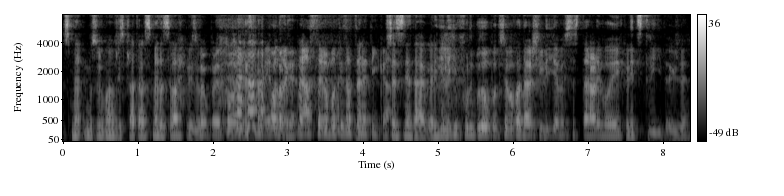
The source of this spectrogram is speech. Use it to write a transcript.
jsme, musím vám říct, přátelé, jsme docela v klidu. Jsme úplně pohodě. jsme to tak, nás se robotizace netýká. Přesně tak. Lidi, lidi furt budou potřebovat další lidi, aby se starali o jejich lidství, takže.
